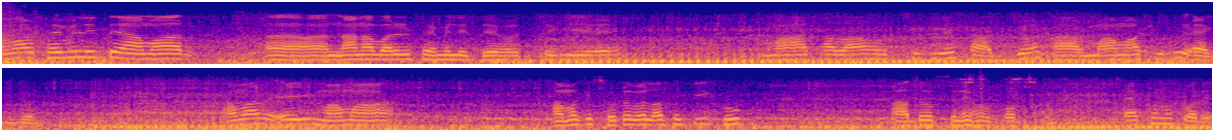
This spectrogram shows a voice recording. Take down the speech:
আমার ফ্যামিলিতে, আমার নানা বাড়ির ফ্যামিলিতে হচ্ছে গিয়ে মা খালা হচ্ছে গিয়ে সাতজন আর মামা শুধু একজন। আমার এই মামা আমাকে ছোটোবেলা থেকেই খুব আদর স্নেহ করত এখনও করে।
